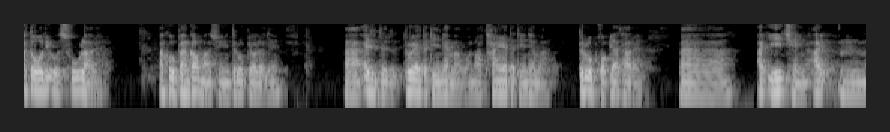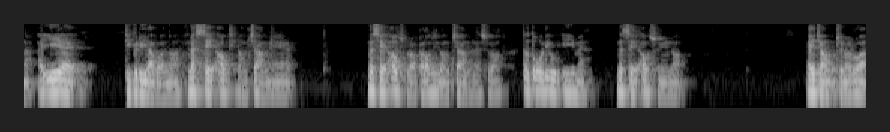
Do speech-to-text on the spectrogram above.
အတော်လေးကိုဆိုးလာတယ်အခုဘန်ကောက်မှာဆိုရင်တို့ပြောတယ်လေအာအဲ့ဒီတို့ရဲ့တည်င်းထဲမှာပေါ့နော်ထိုင်းရဲ့တည်င်းထဲမှာတို့ဖော်ပြထားတယ်အာအေးချိန်အိုက်အေးရဲ့ဒီဂရီอ่ะပေါ့နော်20အောက်ထိတောင်ကျမယ်20အောက်ဆိုတော့ဘယ်လောက်ထိတောင်ကျမလဲဆိုတော့တော်တော်လေးကိုအေးမယ် 20အောက်ဆိုရင်တော့အဲအကြောင်းကျွန်တော်တို့က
